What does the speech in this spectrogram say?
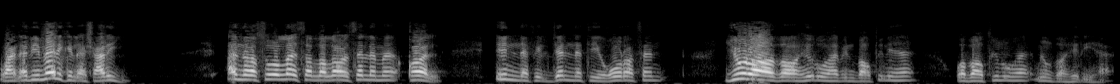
وعن أبي مالك الأشعري أن رسول الله صلى الله عليه وسلم قال إن في الجنة غرفا يرى ظاهرها من باطنها وباطنها من ظاهرها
